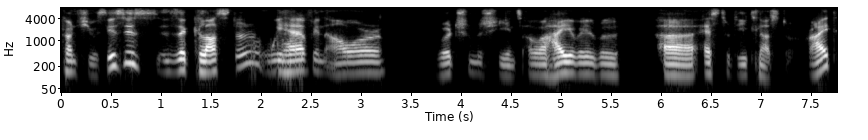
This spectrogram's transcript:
confused. This is the cluster we have in our virtual machines, our high available uh, S2D cluster, right?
